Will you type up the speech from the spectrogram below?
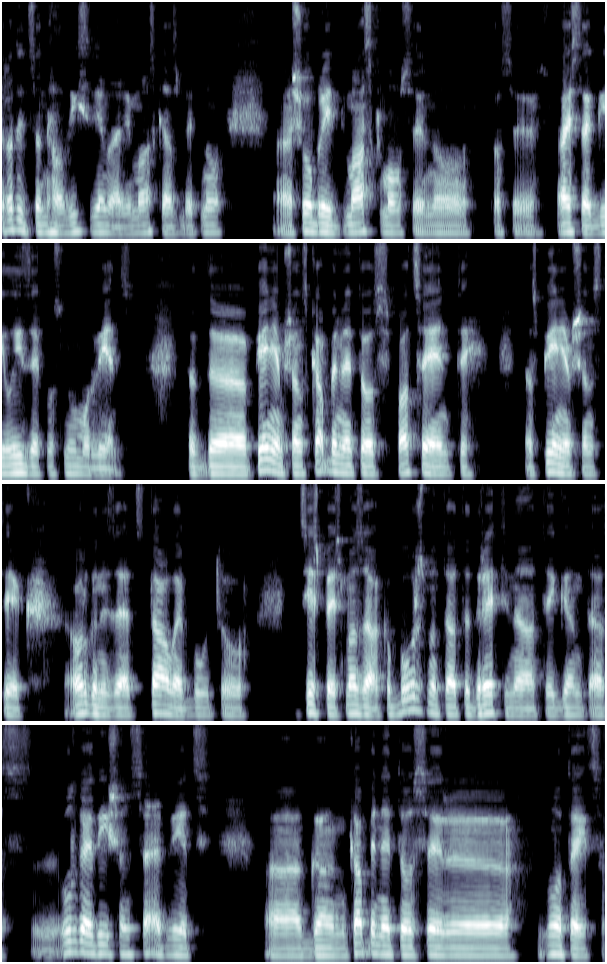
tradicionāli visi vienmēr ir maskās, bet nu, šobrīd maska mums ir, nu, ir aizsargi līdzeklis numur viens. tad pieņemšanas kabinetos pacienti, tās pieņemšanas tiek organizētas tā, lai būtu pēc iespējas mazāka burzma, tātad retināti gan tās uzgaidīšanas sēdvietas, gan kabinetos ir noteikts,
